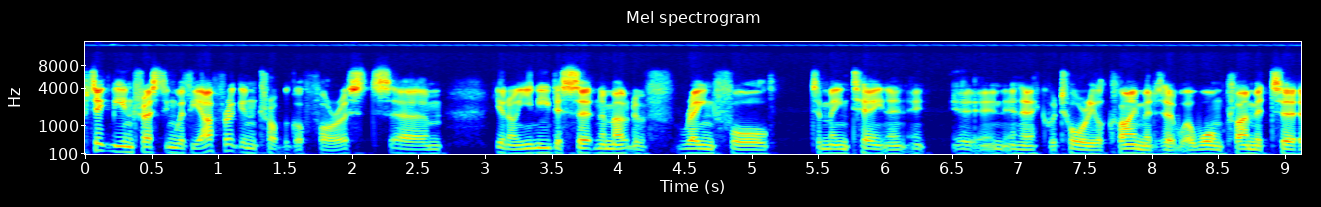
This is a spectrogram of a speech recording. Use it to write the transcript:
particularly interesting with the African tropical forests, um, you know, you need a certain amount of rainfall to maintain in, in, in an equatorial climate, a warm climate, to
